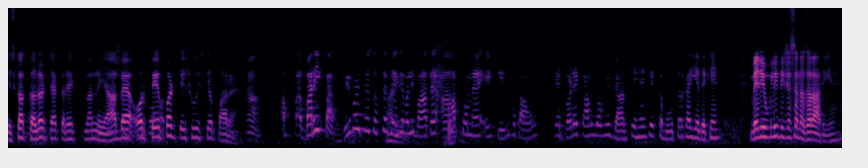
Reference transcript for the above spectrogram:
इसका कलर चेक करें कितना नायाब है और पेपर टिश्यू इसके पार है। हाँ। अब बारीक पर व्यूवर्स जो सबसे हाँ देखने वाली बात है आपको मैं एक चीज़ बताऊँ कि बड़े कम लोग ये जानते हैं कि कबूतर का ये देखें मेरी उंगली नीचे से नज़र आ रही है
